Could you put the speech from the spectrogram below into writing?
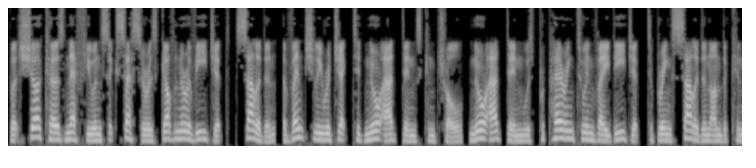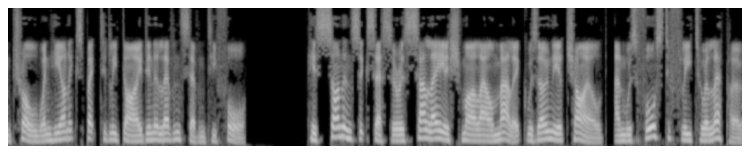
but Shirkuh's nephew and successor as governor of Egypt, Saladin, eventually rejected Nur ad-Din's control. Nur ad-Din was preparing to invade Egypt to bring Saladin under control when he unexpectedly died in 1174. His son and successor as Saleh Ismail al-Malik was only a child, and was forced to flee to Aleppo,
